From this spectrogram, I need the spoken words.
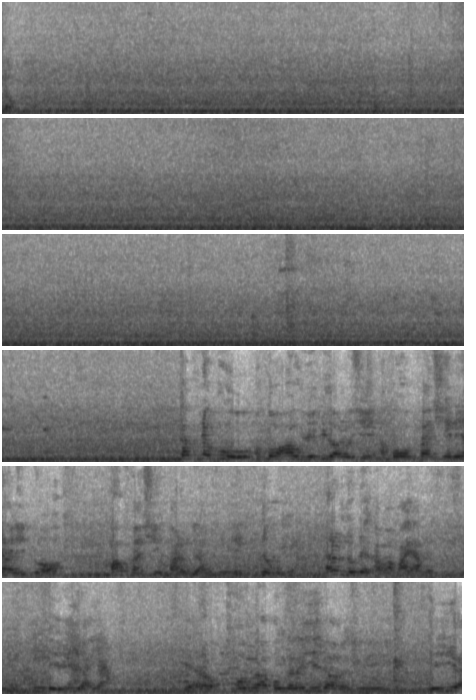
နှုတ်ပြရ ကပ်တစ်ခု ကိုအပေါ်အောက်ရွေးပြီးသွားလို့ရှိရင်အပေါ် function တွေကနေပြီးတော့အောက် function ကိုမလုပ်ပြရမလို့ဆိုရင်နှုတ်ပြရအဲ့လိုနှုတ်တဲ့အခါမှာမရမလို့ဆိုရှင် area ရကဲအဲ့တော့ formula ပုံစံလေးရေးပြမယ်ဆိုရင် area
